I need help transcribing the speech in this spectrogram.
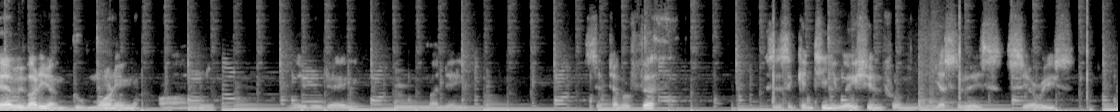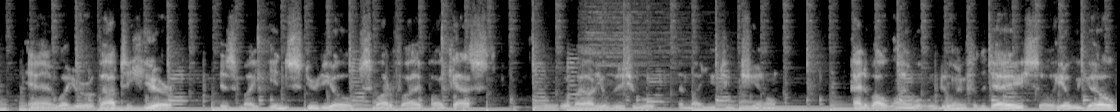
Hey everybody, and good morning on Labor Day, Monday, September 5th. This is a continuation from yesterday's series, and what you're about to hear is my in studio Spotify podcast, where my audio visual and my YouTube channel kind of outline what we're doing for the day. So here we go.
